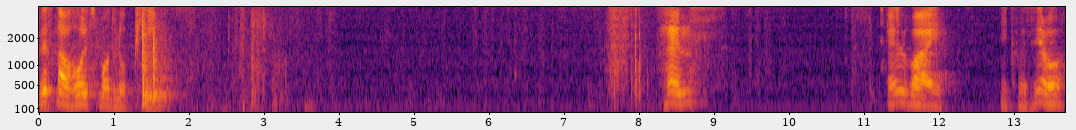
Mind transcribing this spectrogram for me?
This now holds modulo P. Hence, Ly equals 0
